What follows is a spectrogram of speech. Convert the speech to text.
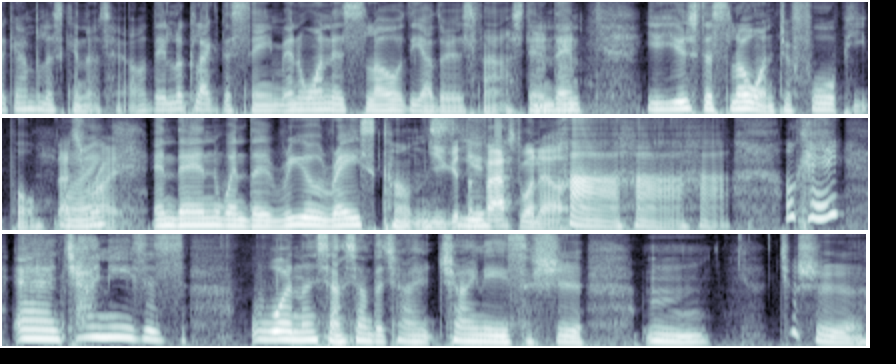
The gamblers cannot tell. They look like the same, and one is slow, the other is fast. And then Mm-hmm. you use the slow one to fool people. That's right? right. And then when the real race comes, You get the fast one out. Ha ha ha. Okay, and Chinese is 我能想象的 Chi Chinese 是，嗯，就是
